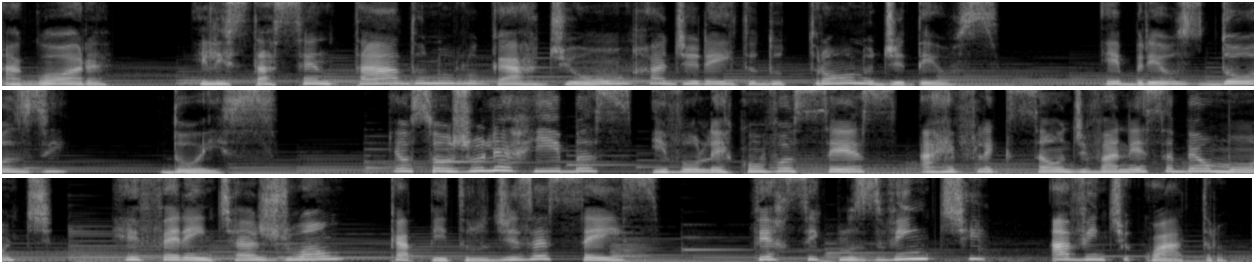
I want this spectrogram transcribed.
Agora, ele está sentado no lugar de honra à direita do trono de Deus. Hebreus 12, 2. Eu sou Júlia Ribas e vou ler com vocês a reflexão de Vanessa Belmonte referente a João, capítulo 16, versículos 20 a 24.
